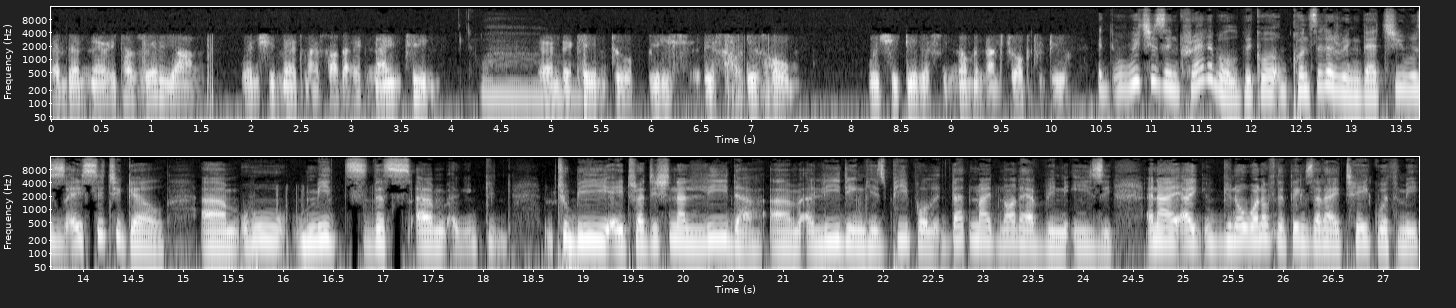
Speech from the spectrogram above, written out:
and then uh, it was very young when she met my father at 19 Wow. and they came to build this this home, which she did a phenomenal job to do. Which is incredible because considering that she was a city girl um, who meets this um, to be a traditional leader, um, uh, leading his people. That might not have been easy. And I, I, you know, one of the things that I take with me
